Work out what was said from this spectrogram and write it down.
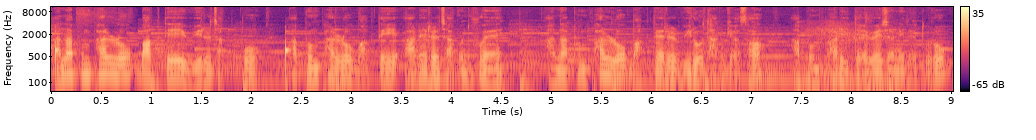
안 아픈 팔로 막대의 위를 잡고 아픈 팔로 막대의 아래를 잡은 후에 안 아픈 팔로 막대를 위로 당겨서 아픈 팔이 내외전이 되도록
